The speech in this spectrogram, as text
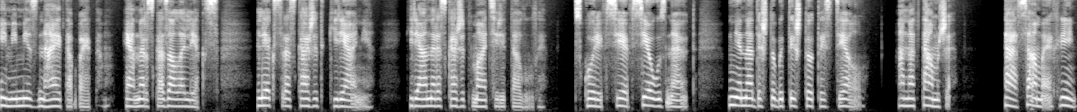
И Мими знает об этом. И она рассказала Лекс. Лекс расскажет Кириане. Кириана расскажет матери Талулы. Вскоре все, все узнают. Мне надо, чтобы ты что-то сделал. Она там же. Та самая хрень,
